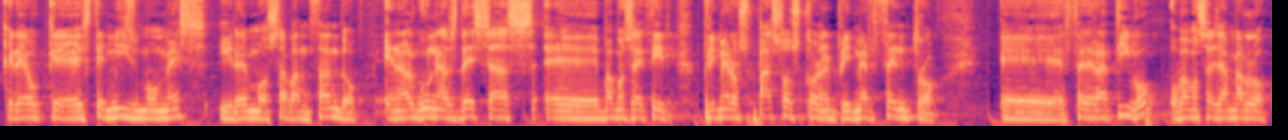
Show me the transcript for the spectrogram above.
creo que este mismo mes iremos avanzando en algunas de esas, eh, vamos a decir, primeros pasos con el primer centro eh, federativo, o vamos a llamarlo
